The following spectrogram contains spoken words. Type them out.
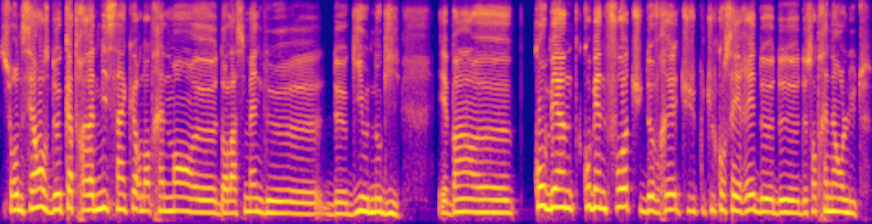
Sur une séance de 4h30, 5 heures d'entraînement euh, dans la semaine de, de Guy ou no Guy, eh ben, combien, combien de fois tu devrais, tu, tu le conseillerais de, de, de s'entraîner en lutte?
